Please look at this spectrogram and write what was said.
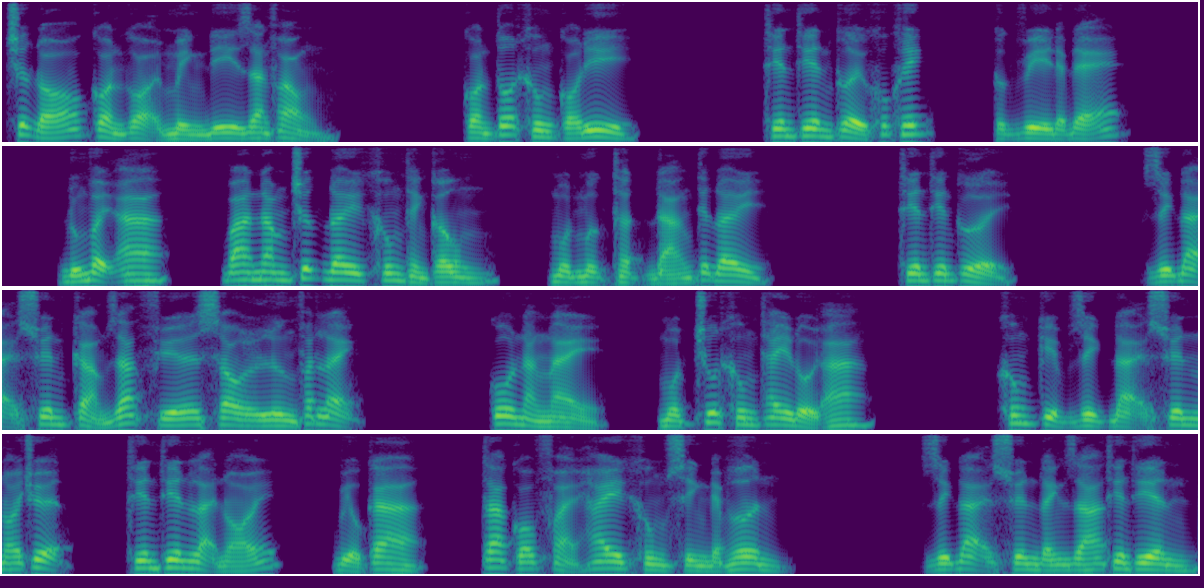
Trước đó còn gọi mình đi gian phòng. Còn tốt không có đi. Thiên thiên cười khúc khích, cực vì đẹp đẽ. Đúng vậy A, ba năm trước đây không thành công, một mực thật đáng tiếc đây. Thiên thiên cười. Dịch đại xuyên cảm giác phía sau lưng phát lạnh. Cô nàng này, một chút không thay đổi A. Không kịp dịch đại xuyên nói chuyện, thiên thiên lại nói, biểu ca, ta có phải hay không xinh đẹp hơn? Dịch đại xuyên đánh giá thiên thiên,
